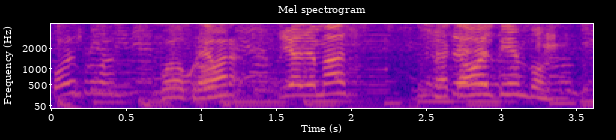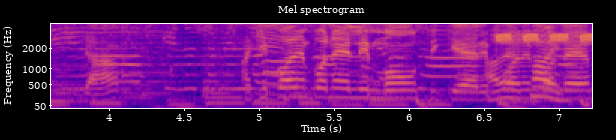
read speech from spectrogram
¿Pueden probar? ¿Puedo probar? Y además... Se usted- acabó el tiempo. Ya. Aquí pueden poner limón si quieren. A ver, pueden Fabi. poner...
